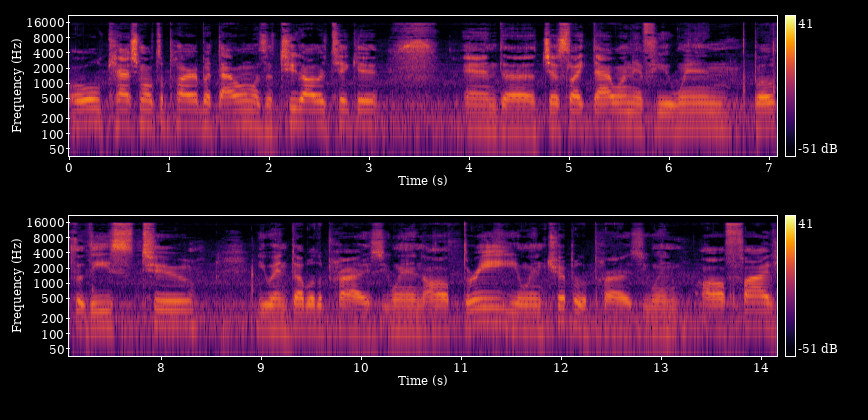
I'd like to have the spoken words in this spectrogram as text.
old Cash Multiplier, but that one was a two dollar ticket, and uh, just like that one, if you win both of these two, you win double the prize. You win all three, you win triple the prize. You win all five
